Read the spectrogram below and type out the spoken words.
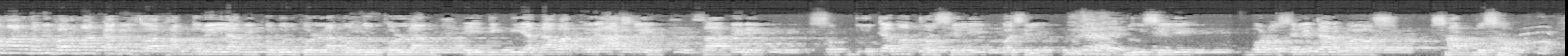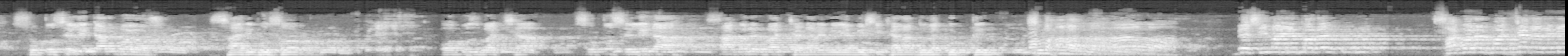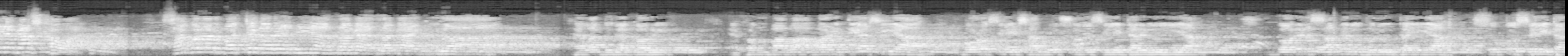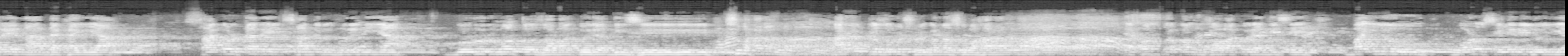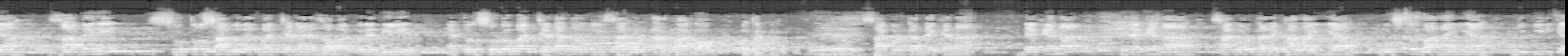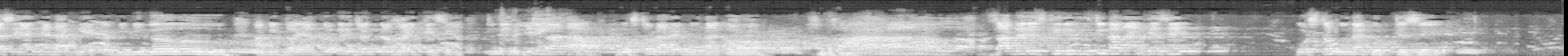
আমার নবী ফরমান কাবিল, তো আলহামদুলিল্লাহ আমি কবুল করলাম, মঞ্জুর করলাম। এই দিক দিয়ে দাওয়াত করে আসলেন যাদের দুইটা মাত্র ছেলে, কয় ছেলে? দুই ছেলে। বড় ছেলেটার বয়স সাত বছর, ছোট ছেলেটার বয়স চারি বছর। অবুজ বাচ্চা, ছোট ছেলেটা ছাগলের বাচ্চাটারে নিয়ে বেশি খেলাধুলা করতেন। বেশি মায়া করে ছাগলের বাচ্চাটারে নিয়ে ঘাস খাওয়ায়। ছাগলের বাচ্চাটারে নিয়ে জাগায় জাগায় ঘুরায়। খেলাধুলা করে। এখন বাবা বাড়িতে আসিয়া বড় ছেলে, সাত বছরের ছেলেটারে লইয়া ঘরের ছাদের উপরে উঠাইয়া ছোট ছেলেটারে না দেখাইয়া ছাগলটারে ছাদের উপরে নিয়া গরুর মতো জবা কইরা দিছে। সুবহানাল্লাহ। আর একটু জোর সরে কর সুবহানাল্লাহ। এখন যখন জবা করে দিছে বাইও বড় ছেলেরে লইয়া যাবেরে ছোট ছাগলের বাচ্চাটারে জবা করে দিলেন এখন ছোট বাচ্চাটা তো এই ছাগলটার ভাগ কথা কয়। ছাগলটা দেখে না দেখে না দেখে না, ছাগলটারে খালাইয়া গোস্ত বানাইয়া, বিবির কাছে আইনা ডাক দিয়ে বিবি গো, আমি দয়াল নবীর জন্য যাইতেছি, তুমি রুটি বানাও গোস্তটারে বুনা করো। জাবের স্ত্রী রুটি বানাইতেছে, গোস্ত গুণা করতেছে।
